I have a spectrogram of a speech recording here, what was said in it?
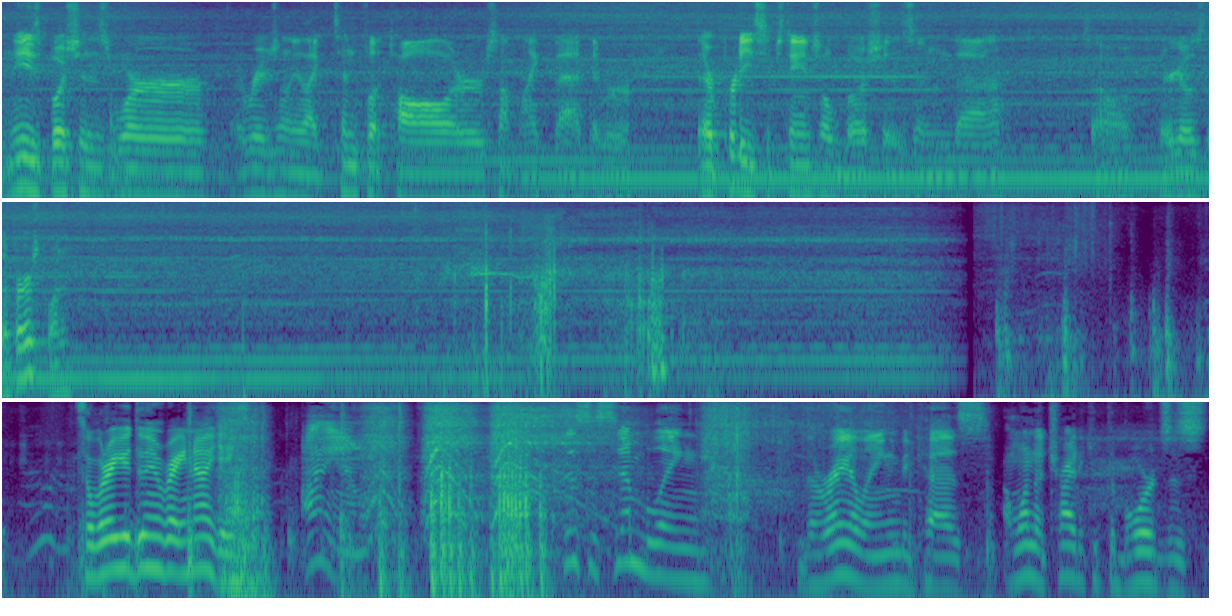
And these bushes were originally like 10 foot tall or something like that. They were they're pretty substantial bushes, and uh, so there goes the first one. So what are you doing right now, Jason? I am disassembling the railing because I want to try to keep the boards as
